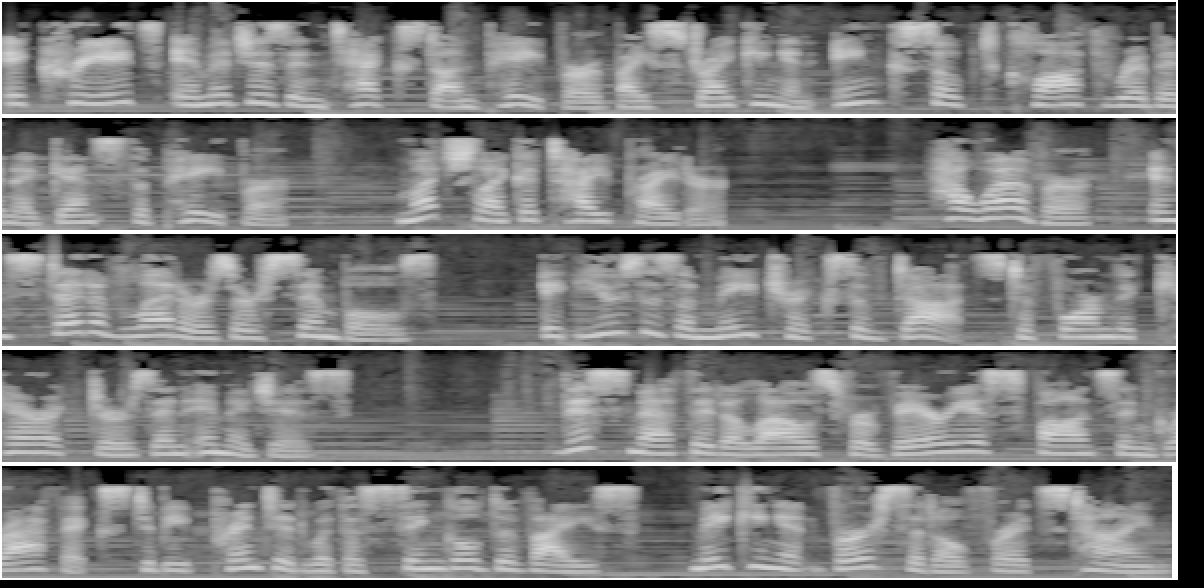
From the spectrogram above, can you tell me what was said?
It creates images and text on paper by striking an ink-soaked cloth ribbon against the paper, much like a typewriter. However, instead of letters or symbols, it uses a matrix of dots to form the characters and images. This method allows for various fonts and graphics to be printed with a single device, making it versatile for its time.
